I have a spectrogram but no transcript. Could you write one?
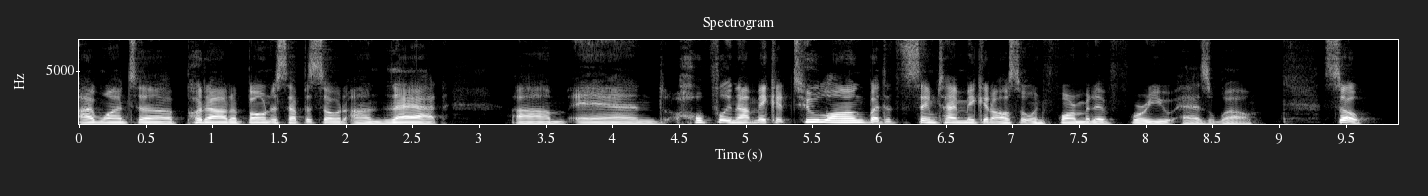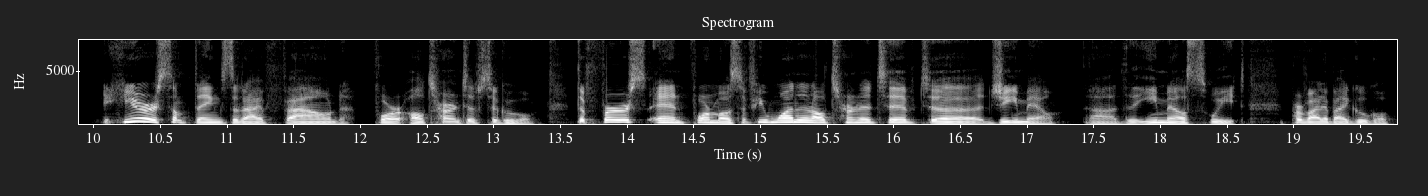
I want to put out a bonus episode on that um, and hopefully not make it too long, but at the same time, make it also informative for you as well. So here are some things that I've found for alternatives to Google. The first and foremost, if you want an alternative to Gmail, uh, the email suite provided by Google,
